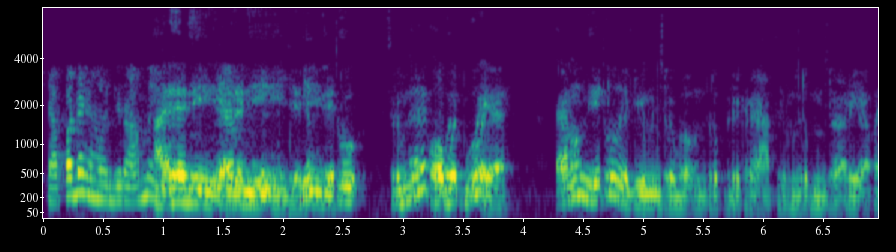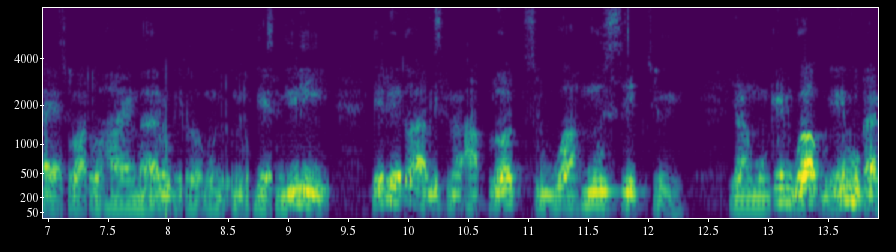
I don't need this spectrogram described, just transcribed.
Siapa deh yang lagi rame? Ada nih Ya, ada nih. jadi dia- dia tuh sebenarnya kalau buat gue ya emang dia tuh lagi mencoba untuk berkreatif untuk mencari apa ya suatu hal yang baru gitu loh untuk, untuk dia sendiri. Jadi dia tuh abis nge-upload sebuah musik cuy yang mungkin gue ini bukan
